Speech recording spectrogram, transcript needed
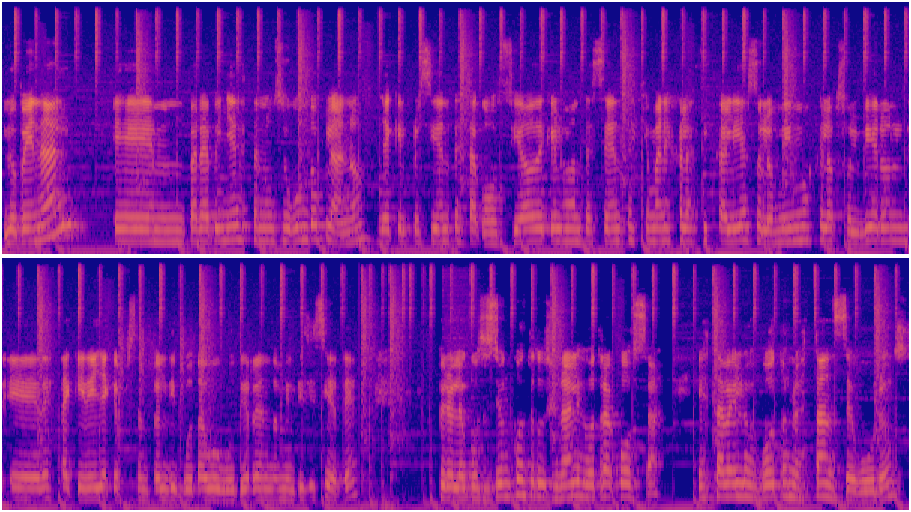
Lo penal em, para Piñera está en un segundo plano, ya que el presidente está confiado de que los antecedentes que maneja la fiscalía son los mismos que lo absolvieron eh, de esta querella que presentó el diputado Gutiérrez en 2017. Pero la acusación constitucional es otra cosa. Esta vez los votos no están seguros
